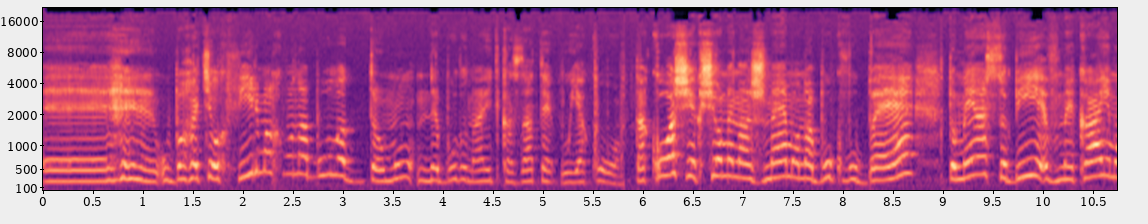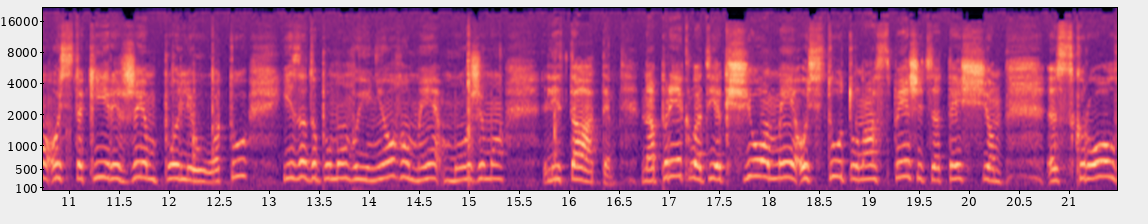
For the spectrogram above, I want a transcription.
Е, у багатьох фільмах вона була, тому не буду навіть казати у якому. Також, якщо ми нажмемо на букву Б, то ми собі вмикаємо ось такий режим польоту, і за допомогою нього ми можемо літати. Наприклад, якщо ми ось тут у нас пишеться те, що е, Scroll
